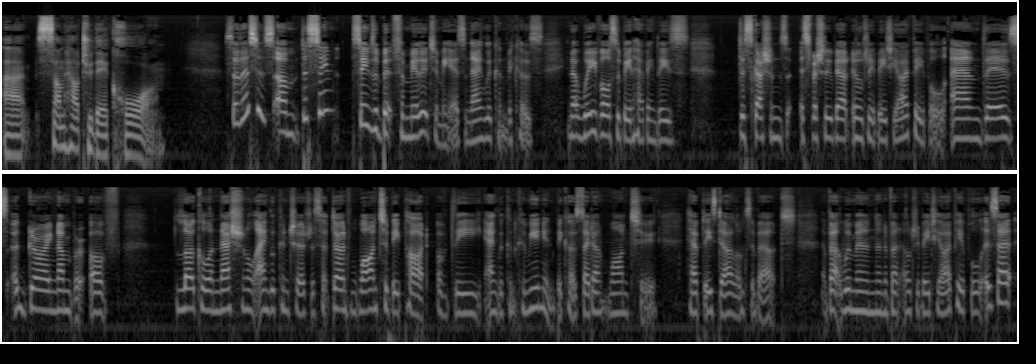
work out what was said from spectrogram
uh, somehow to their core. So this is um, this seem, seems a bit familiar to me as an Anglican because you know we've also been having these discussions, especially about LGBTI people, and there's a growing number of local and national Anglican churches that don't want to be part of the Anglican Communion because they don't want to have these dialogues about about women and about LGBTI people. Is that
